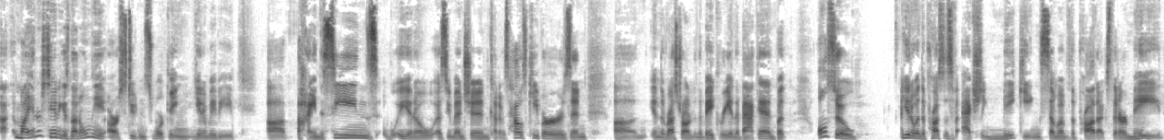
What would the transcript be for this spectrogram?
uh, my understanding is not only are students working, you know, maybe uh, behind the scenes, you know, as you mentioned, kind of as housekeepers and um, in the restaurant, in the bakery, in the back end, but also, you know, in the process of actually making some of the products that are made.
